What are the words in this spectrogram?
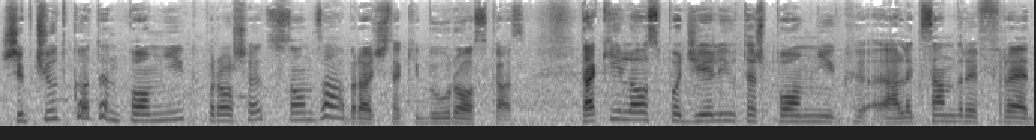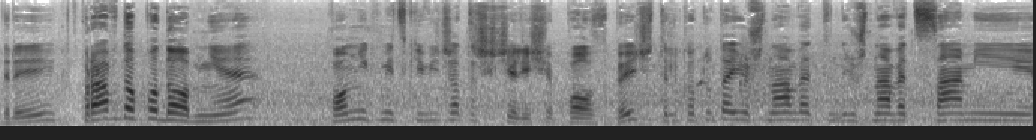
szybciutko ten pomnik proszę stąd zabrać, taki był rozkaz. Taki los podzielił też pomnik Aleksandry Fredryk. Prawdopodobnie pomnik Mickiewicza też chcieli się pozbyć, tylko tutaj już nawet, już nawet sami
